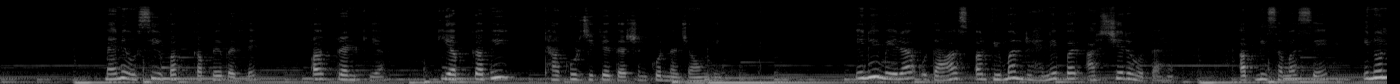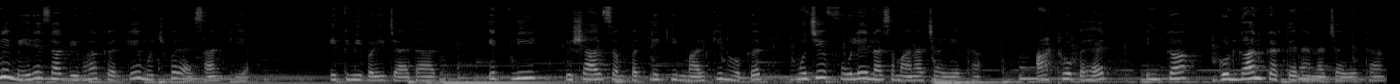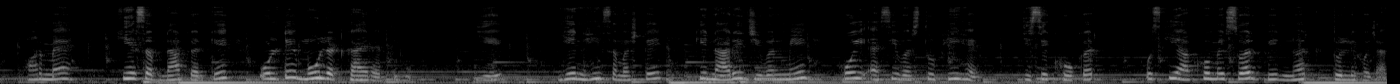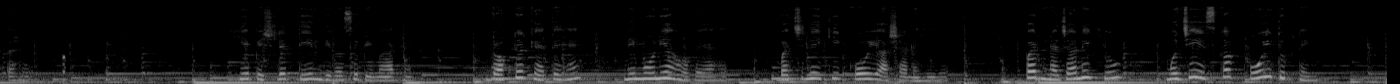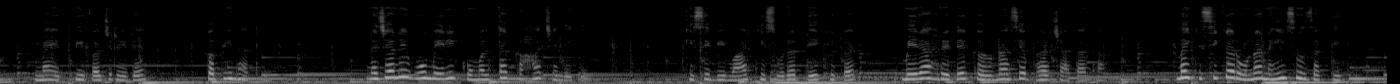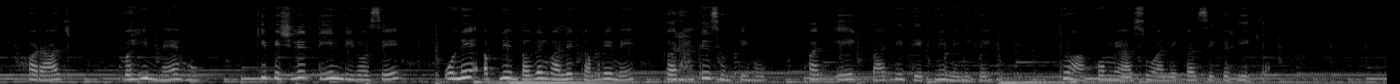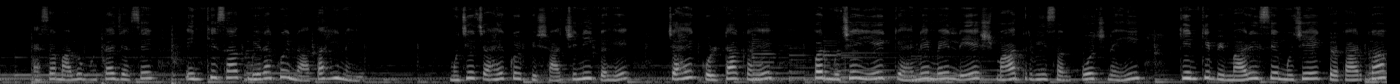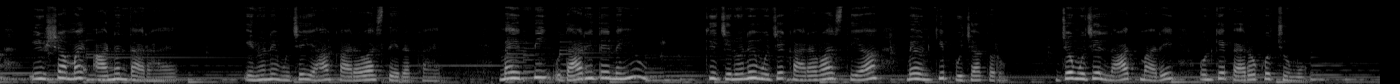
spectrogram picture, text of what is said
मैंने उसी वक्त कपड़े बदले और प्रण किया कि अब कभी ठाकुर जी के दर्शन को न जाऊँगी। इन्हें मेरा उदास और विमन रहने पर आश्चर्य होता है। अपनी समझ से इन्होंने मेरे साथ विवाह करके मुझ पर एहसान किया। इतनी बड़ी जायदाद, इतनी विशाल संपत्ति की मालकिन होकर मुझे फूले न समाना चाहिए था। आठों पहर इनका गुणगान करते रहना चाहिए था और मैं ये सब ना करके उल्टे मुँह लटकाए रहती हूँ। ये ये नहीं समझते कि नारी जीवन में कोई ऐसी वस्तु भी है जिसे खोकर उसकी आँखों में स्वर्ग भी नर्क तुल्य हो जाता है। ये पिछले तीन दिनों से बीमार है। डॉक्टर कहते हैं, निमोनिया हो गया है, बचने की कोई आशा नहीं है। पर न जाने क्यों मुझे इसका कोई दुख नहीं। मैं इतनी वज्र हृदय कभी ना थी। न जाने वो मेरी कोमलता कहाँ चली गई। किसी बीमार की सूरत देखकर मेरा हृदय करुणा से भर जाता था। मैं किसी का रोना नहीं सुन सकती थी। और आज वही मैं हूँ कि पिछले तीन दिनों से उन्हें अपने बगल वाले कमरे में कराहते सुनती हूँ, पर एक बार भी देखने नहीं गई। तो आँखों में आँसू आने का ज़िक्र ही क्या? ऐसा मालूम होता है जैसे इनके साथ मेरा कोई नाता ही नहीं। मुझे चाहे कोई पिशाचिनी कहे, चाहे उल्टा कहे, पर मुझे ये कहने में लेश मात्र भी संकोच नहीं कि इनकी बीमारी से मुझे एक प्रकार का ईर्षामय आनंद आ रहा है। इन्होंने मुझे यहाँ कारावास दे रखा है। मैं इतनी उदार हृदय नहीं हूँ कि जिन्होंने मुझे कारावास दिया, मैं उनकी पूजा करूँ। जो मुझे लात मारे, उनके पैरों को चूमूं।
